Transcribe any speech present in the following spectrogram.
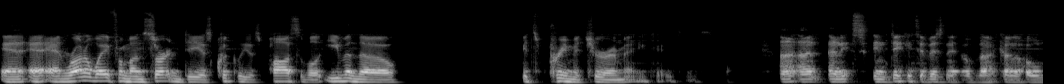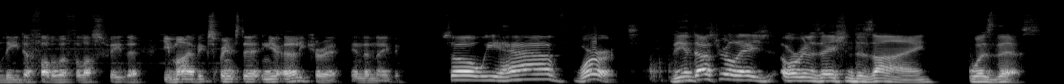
and, and, and run away from uncertainty as quickly as possible, even though it's premature in many cases and, and it's indicative, isn't it, of that kind of whole leader follower philosophy that you might have experienced it in your early career in the Navy. So we have words. The industrial age organization design was this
